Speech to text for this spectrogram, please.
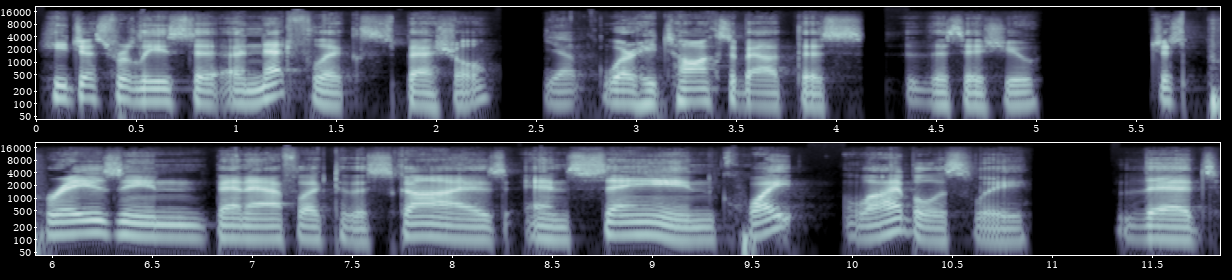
he just released a, a Netflix special yep. where he talks about this this issue, just praising Ben Affleck to the skies and saying quite libelously that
